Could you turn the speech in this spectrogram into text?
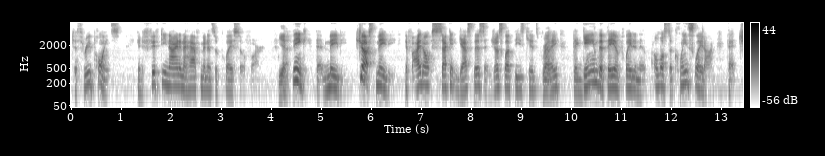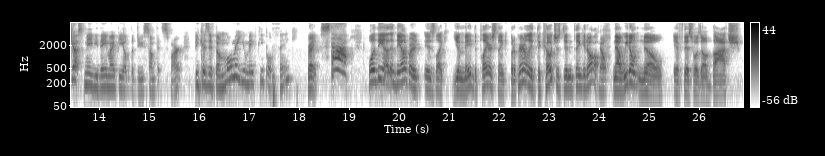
to three points in 59 and a half minutes of play so far. Yeah. I think that maybe, just maybe, if I don't second guess this and just let these kids play, Right. the game that they have played in a, almost a clean slate on, that just maybe they might be able to do something smart. Because if the moment you make people think, Right. stop, Well, the other, the other part is like you made the players think, but apparently the coaches didn't think at all. Nope. Now we don't know if this was a botch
